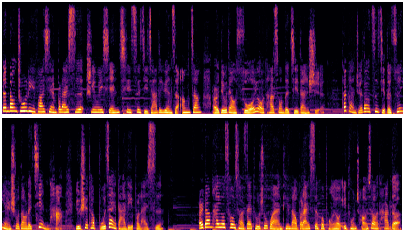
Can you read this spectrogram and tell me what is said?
但当朱莉发现布莱斯是因为嫌弃自己家的院子肮脏而丢掉所有他送的鸡蛋时，他感觉到自己的尊严受到了践踏，于是他不再搭理布莱斯。而当他又凑巧在图书馆听到布莱斯和朋友一同嘲笑他的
